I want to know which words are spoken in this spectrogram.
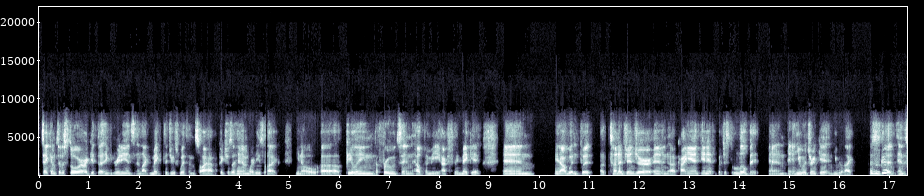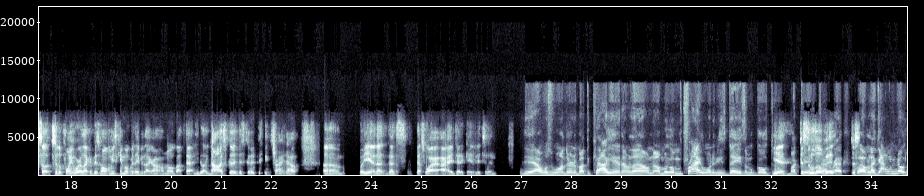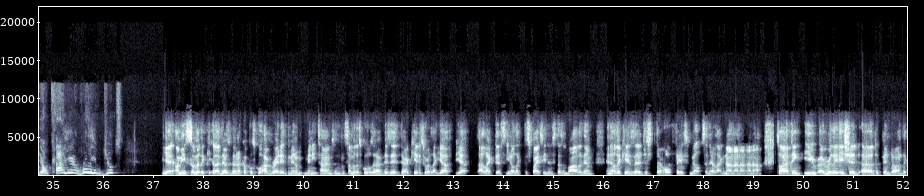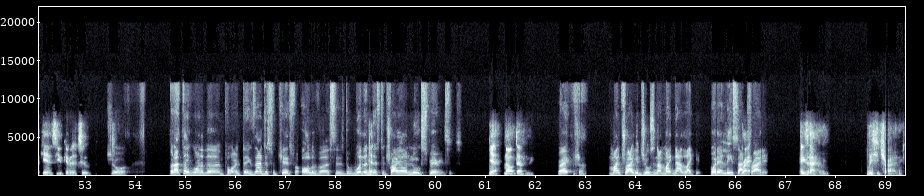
take him to the store, get the ingredients, and like make the juice with him. So I have pictures of him where he's like, you know, uh, peeling the fruits and helping me actually make it. And you know, I wouldn't put a ton of ginger and uh, cayenne in it, but just a little bit. And and he would drink it, and he'd be like, this is good. And so to the point where like if his homies came over, they'd be like, I don't know about that. And he'd be like, no, it's good, it's good. Try it out. Um, but yeah, that that's that's why I dedicated it to them. Yeah, I was wondering about the cayenne. I'm like, I don't know. I'm gonna, I'm gonna try it one of these days. I'm gonna go through yeah, my just a little bit. Just, but I'm like, I don't know. Yo, cayenne really in the juice? Yeah, I mean, some of the uh, there's been a couple schools I've read it many, many times, and some of the schools that I visit, there are kids who are like, "Yep, yep, I like this." You know, like the spiciness doesn't bother them, and other kids that are just their whole face melts, and they're like, "No, no, no, no, no." So I think you I really should uh, depend on the kids you give it to. Sure, but I think one of the important things, not just for kids, for all of us, is the willingness yeah. to try on new experiences. Yeah, no, definitely. Right. For sure. Might try your juice, and I might not like it, but at least I right. tried it Exactly. At least you tried it.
